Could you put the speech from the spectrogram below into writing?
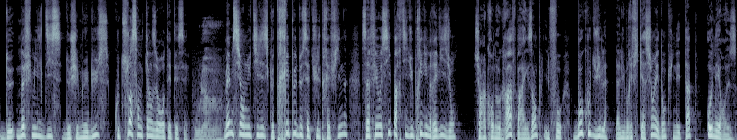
de 9010 de chez Moebius coûte 75 euros TTC. Même si on n'utilise que très peu de cette huile très fine, ça fait aussi partie du prix d'une révision. Sur un chronographe, par exemple, il faut beaucoup d'huile. La lubrification est donc une étape onéreuse.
